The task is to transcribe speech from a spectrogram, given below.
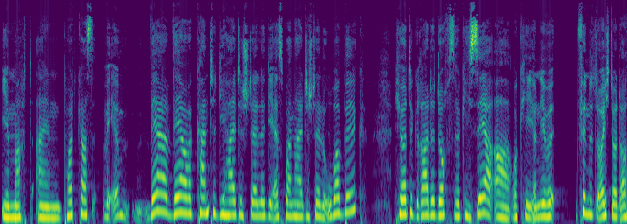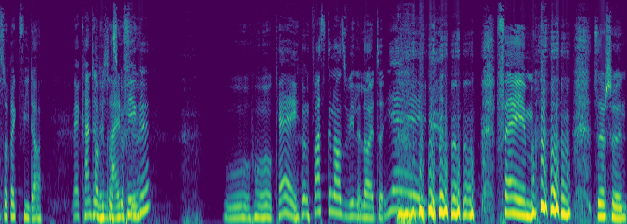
ihr macht einen Podcast. Wer, wer, wer kannte die Haltestelle, die S-Bahn-Haltestelle Oberbilk? Ich hörte gerade doch wirklich sehr, ah, okay, und ihr findet euch dort auch direkt wieder. Wer kannte Hab den Rheinpegel? Uh, okay, fast genauso viele Leute. Yay! Fame. sehr schön.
